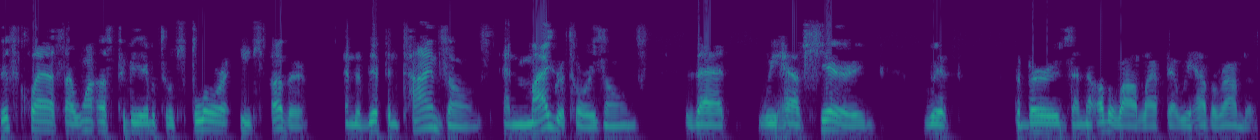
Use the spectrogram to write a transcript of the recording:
This class, I want us to be able to explore each other and the different time zones and migratory zones that we have shared with the birds and the other wildlife that we have around us.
